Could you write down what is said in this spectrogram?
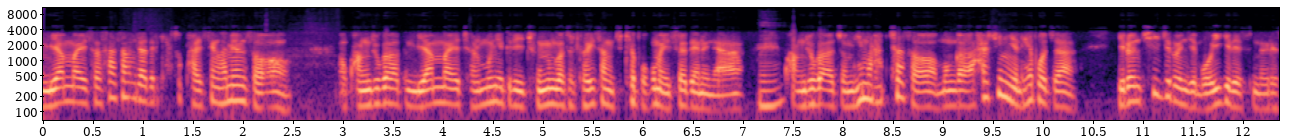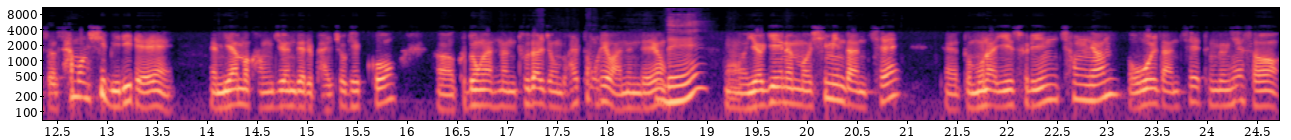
미얀마에서 사상자들이 계속 발생하면서 어, 광주가 미얀마의 젊은이들이 죽는 것을 더 이상 지켜보고만 있어야 되느냐. 네. 광주가 좀 힘을 합쳐서 뭔가 할 수 있는 일을 해보자. 이런 취지로 이제 모이게 됐습니다. 그래서 3월 11일에 미얀마 광주연대를 발족했고, 어, 그동안 한 두 달 정도 활동을 해왔는데요. 네. 어, 여기에는 뭐 시민단체, 예, 또 문화예술인, 청년, 5월 단체 등등 해서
